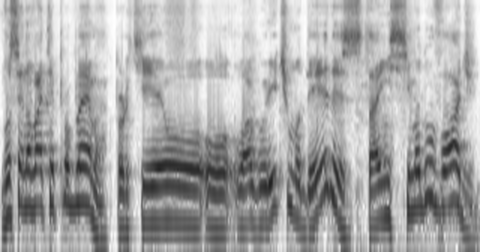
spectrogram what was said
você não vai ter problema, porque o, o, o algoritmo deles está em cima do VOD.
